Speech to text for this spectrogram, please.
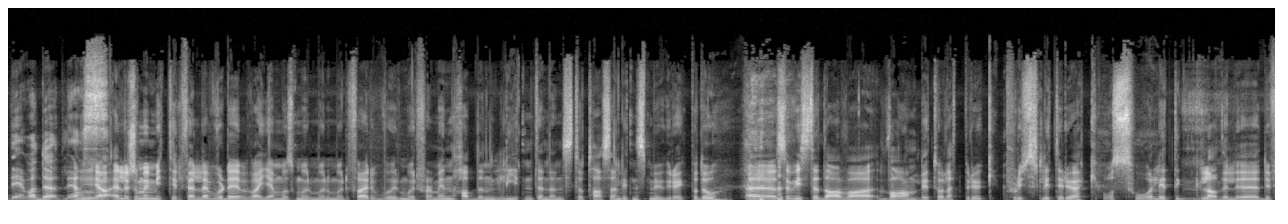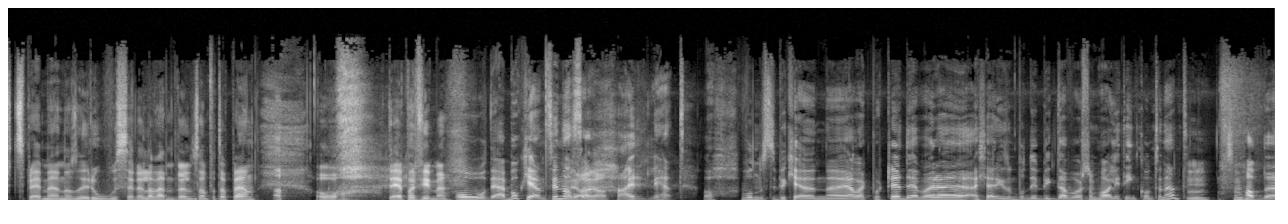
det var dødelig, altså. Ja, eller som i mitt tilfelle, hvor det var hjemme hos mormor og morfar, hvor morfaren min hadde en liten tendens til å ta seg en liten smugrøyk på do. Eh, Så hvis det da var vanlig toalettbruk pluss litt røk, og så litt glade duftspray med noe roser eller lavendel eller noe sånt på toppen Åh, det er parfyme. Å, det er buketten sin, altså. Ja, ja. Herlighet. Åh, Vondeste bukeen jeg har vært borti, det var eh, ei kjerring som bodde i bygda vår som var litt inkontinent. Mm. Som hadde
